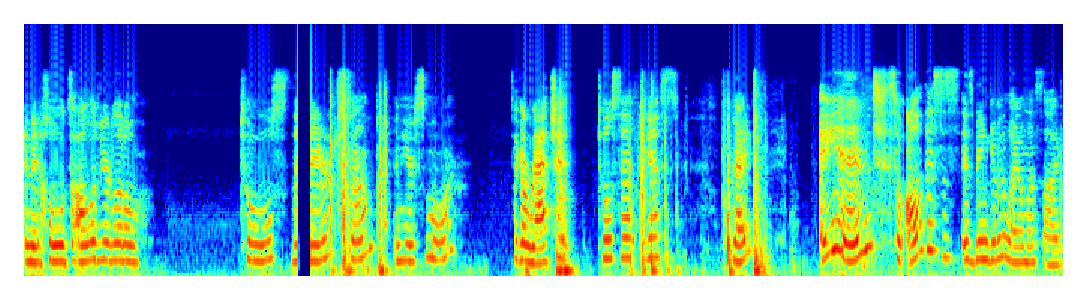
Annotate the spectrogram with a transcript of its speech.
And it holds all of your little tools there, some. And here's some more. It's like a ratchet tool set, I guess. Okay. And so all of this is, is being given away on my site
